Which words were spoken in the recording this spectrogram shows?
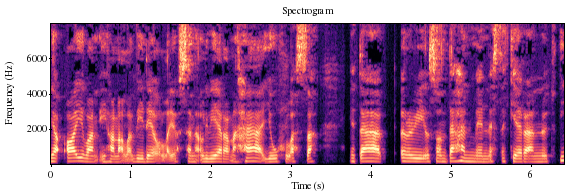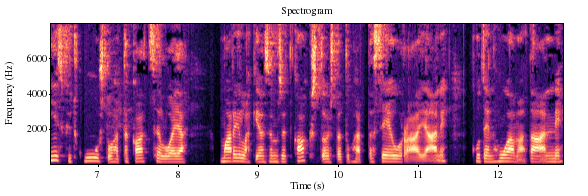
ja aivan ihanalla videolla, jossa hän oli vieraana hääjuhlassa. Ja tämä Reels on tähän mennessä kerännyt 56 000 katselua ja Marillakin on semmoiset 12 000 seuraajaa, niin kuten huomataan, niin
